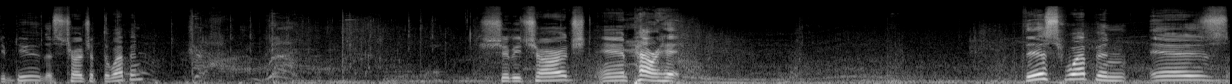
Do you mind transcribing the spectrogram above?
doop, doop. Let's charge up the weapon. Should be charged. And power hit. This weapon is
